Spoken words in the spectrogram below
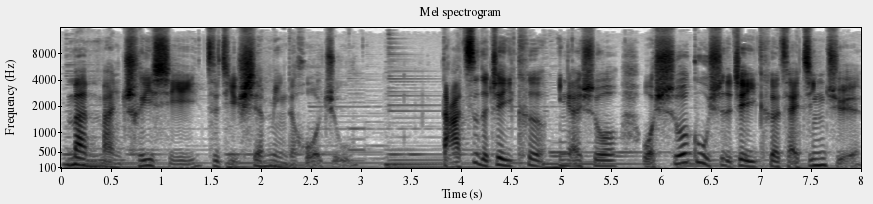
慢慢吹熄自己生命的火烛。打字的这一刻，应该说我说故事的这一刻才惊觉。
